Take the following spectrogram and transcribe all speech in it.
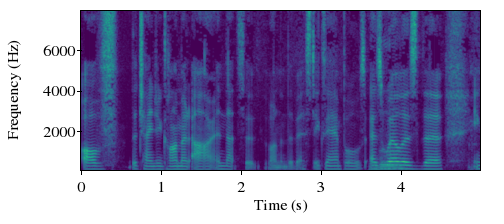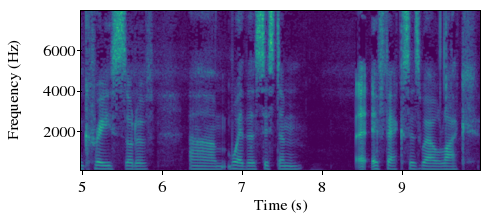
of the changing climate are, and that's a, one of the best examples, as well as the increased sort of um, weather system e- effects as well, like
